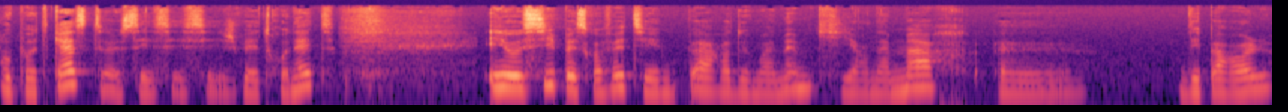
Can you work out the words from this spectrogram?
au podcast, c'est, je vais être honnête. Et aussi parce qu'en fait, il y a une part de moi-même qui en a marre euh, des paroles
